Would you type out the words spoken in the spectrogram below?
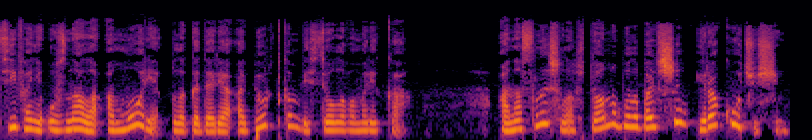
Тифани узнала о море благодаря оберткам веселого моряка. Она слышала, что оно было большим и ракочущим.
